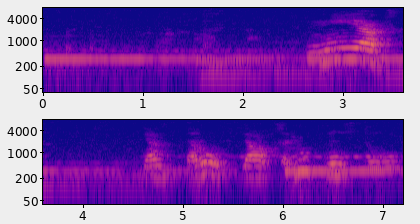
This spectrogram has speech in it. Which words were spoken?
этот. Нет! Я здоров, я абсолютно здоров.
